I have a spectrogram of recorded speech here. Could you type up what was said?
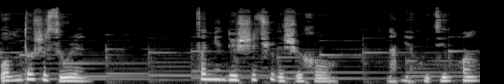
我们都是俗人，在面对失去的时候，难免会惊慌，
